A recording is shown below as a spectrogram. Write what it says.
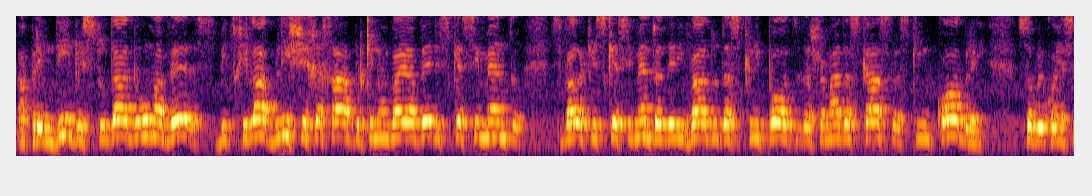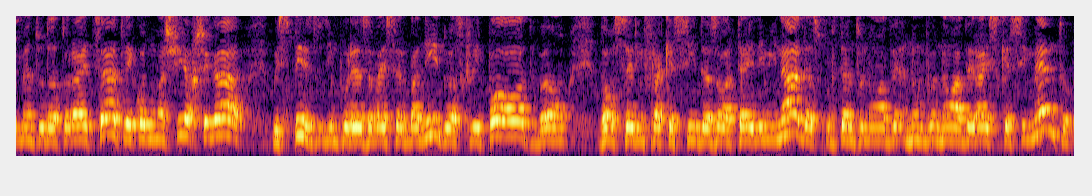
aprendido, estudado uma vez, bitchilá, blishichecha, porque não vai haver esquecimento. Se fala que o esquecimento é derivado das clipot, das chamadas castas, que encobrem sobre o conhecimento da Torá, etc. E quando o Mashiach chegar, o espírito de impureza vai ser banido, as clipot vão, vão ser enfraquecidas ou até eliminadas, portanto não, haver, não, não haverá esquecimento.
